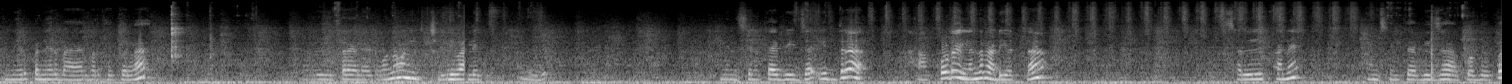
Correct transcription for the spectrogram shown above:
ಪನ್ನೀರ್ ಪನ್ನೀರ್ ಬಾಯಾಗ ಬರ್ತೈತಲ್ಲ. ಈ ಥರ ಎಲ್ಲ ಇಟ್ಕೊಂಡು ಒಂದು ಚಿಲ್ಲಿ ಮಾಡ್ಲಿಕ್ಕೆ ಇದು. ಮೆಣಸಿನ್ಕಾಯಿ ಬೀಜ ಇದ್ರೆ ಹಾಕ್ಕೊಡು ಇಲ್ಲಾಂದ್ರೆ ನಡೆಯುತ್ತೆ. ಸ್ವಲ್ಪನೇ ಮೆಣಸಿನ್ಕಾಯಿ ಬೀಜ ಹಾಕೋಬೇಕು.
